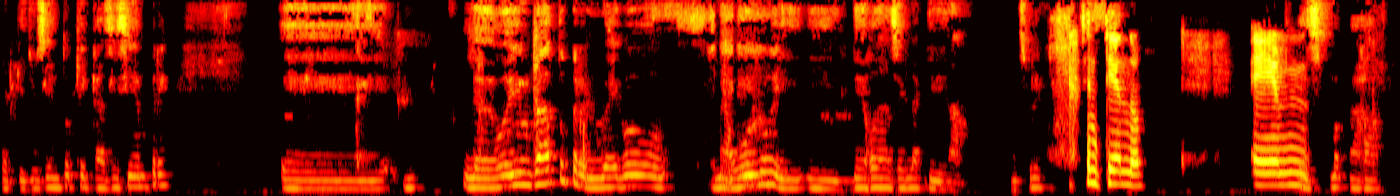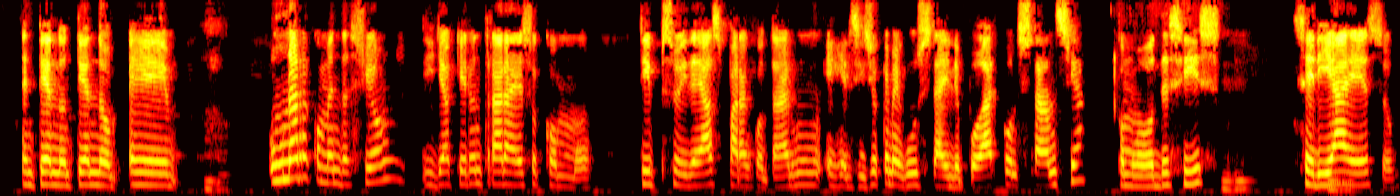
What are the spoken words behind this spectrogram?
porque yo siento que casi siempre eh, le doy un rato, pero luego me aburro y, dejo de hacer la actividad. ¿Me explico? Entiendo. Em, entiendo, entiendo. Eh, una recomendación, y ya quiero entrar a eso como tips o ideas para encontrar un ejercicio que me gusta y le puedo dar constancia como vos decís, sería eso,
